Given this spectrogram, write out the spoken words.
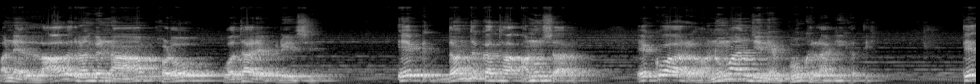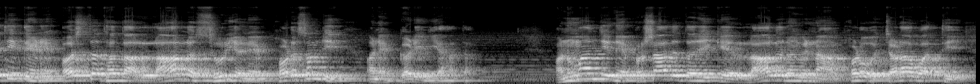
અને લાલ રંગના ફળો વધારે પ્રિય છે. એક દંતકથા અનુસાર, એકવાર હનુમાનજીને ભૂખ લાગી હતી. તેથી તેણે અસ્ત થતા લાલ સૂર્યને ફળ સમજી અને ગળી ગયા હતા. હનુમાનજીને પ્રસાદ તરીકે લાલ રંગના ફળો ચડાવવાથી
